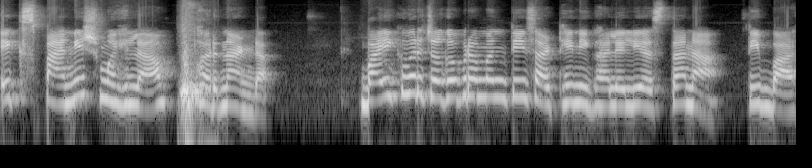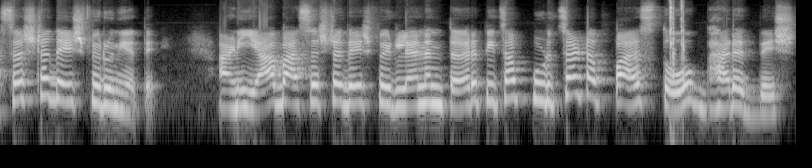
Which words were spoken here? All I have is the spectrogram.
एक स्पॅनिश महिला फर्नांडा. बाईकवर जगभ्रमंतीसाठी निघालेली असताना ती बासष्ट देश फिरून येते. आणि या बासष्ट देश फिरल्यानंतर तिचा पुढचा टप्पा असतो भारत देश.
